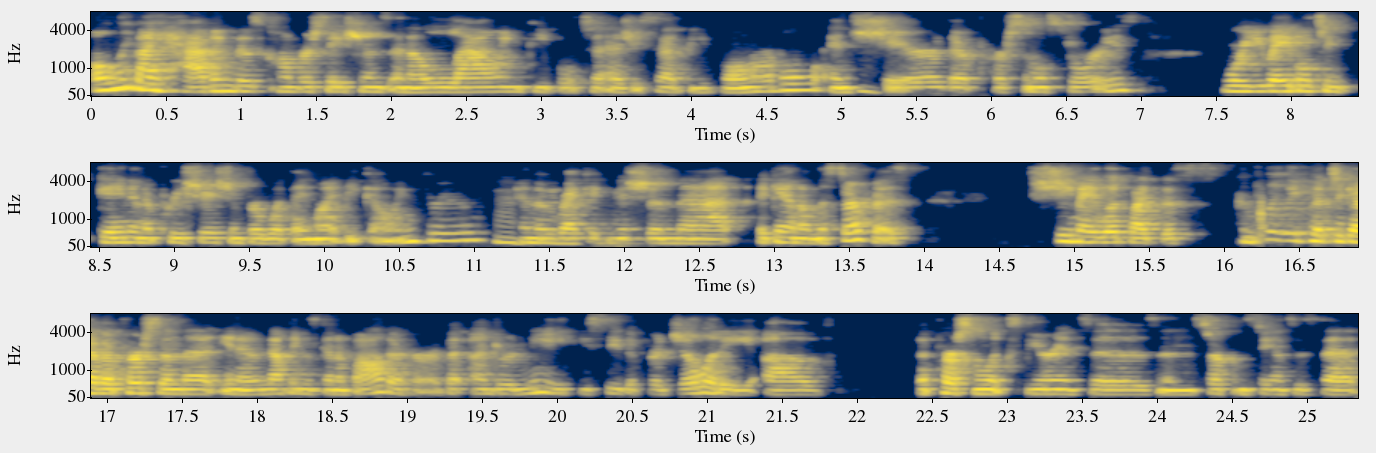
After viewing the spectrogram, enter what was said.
only by having those conversations and allowing people to, as you said, be vulnerable and mm-hmm. share their personal stories, were you able to gain an appreciation for what they might be going through mm-hmm. and the mm-hmm. recognition that, again, on the surface, she may look like this completely put together person that, you know, nothing's going to bother her. But underneath, you see the fragility of the personal experiences and circumstances that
